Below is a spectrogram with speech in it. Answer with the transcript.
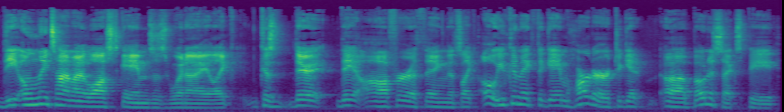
the only time I lost games is when I like because they they offer a thing that's like oh you can make the game harder to get uh, bonus XP.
